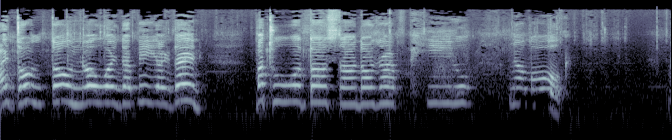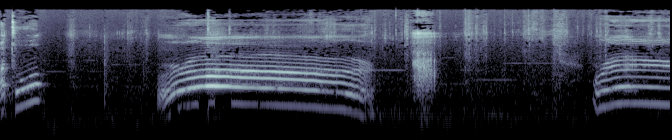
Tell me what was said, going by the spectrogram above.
I don't don't know what the be again. But of are those are peel no log. But two Roar. Roar.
